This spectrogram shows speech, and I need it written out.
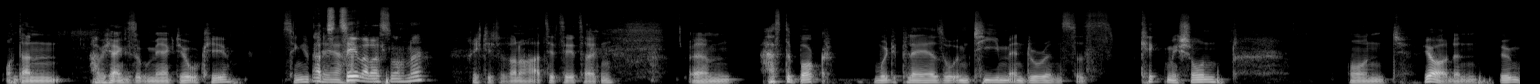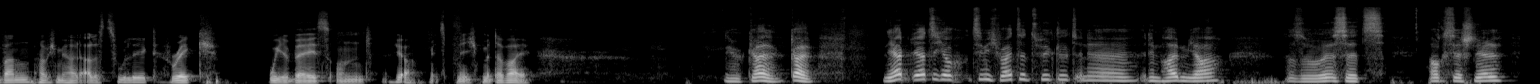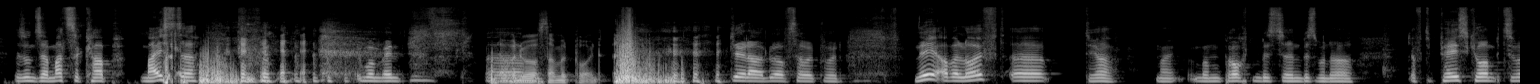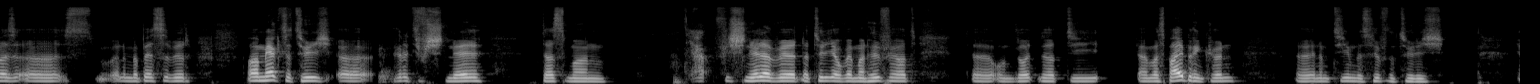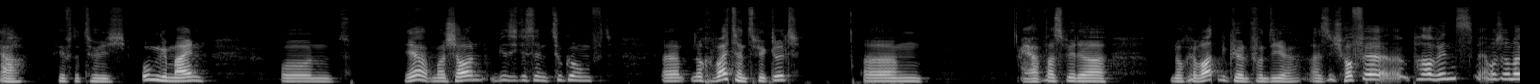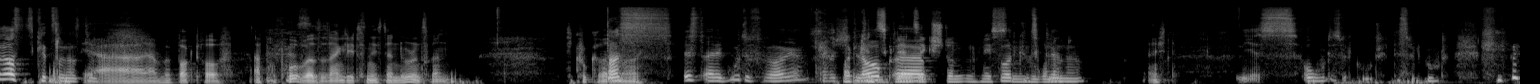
Und dann habe ich eigentlich so gemerkt, ja, okay, Singleplayer. ACC war das noch, ne? Richtig, das war noch ACC-Zeiten. Ähm, hast du Bock? Multiplayer so im Team, Endurance, das kickt mich schon. Und ja, dann irgendwann habe ich mir halt alles zugelegt. Rig, Wheelbase und ja, jetzt bin ich mit dabei. Ja, geil, geil. Ja, der hat sich auch ziemlich weiterentwickelt in, der, in dem halben Jahr. Also ist jetzt auch sehr schnell. Ist unser Matze Cup Meister im Moment. Aber ähm, nur auf Summit Point. genau, nur auf Summit Point. Nee, aber läuft. Äh, ja, man, man braucht ein bisschen, bis man da auf die Pace kommt, beziehungsweise äh, es immer besser wird. Aber man merkt natürlich äh, relativ schnell, dass man ja, viel schneller wird. Natürlich auch, wenn man Hilfe hat äh, und Leute hat, die einem was beibringen können äh, in einem Team. Das hilft natürlich, ja, hilft natürlich ungemein. Und ja, mal schauen, wie sich das in Zukunft äh, noch weiterentwickelt. Ähm, ja, was wir da noch erwarten können von dir. Also ich hoffe, ein paar Wins werden wir schon noch rauskitzeln aus dem. Ja, da haben wir Bock drauf. Apropos, was ist eigentlich das nächste Endurance-Rennen? Ich gucke gerade mal. Das ist eine gute Frage. Aber ich glaube, äh, sechs Stunden nächsten. Echt? Yes. Oh, das wird gut. Das wird gut.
